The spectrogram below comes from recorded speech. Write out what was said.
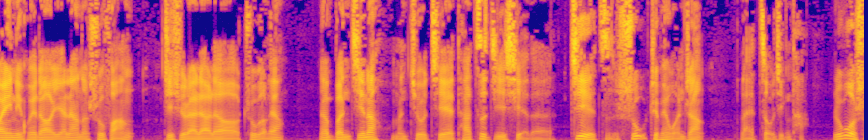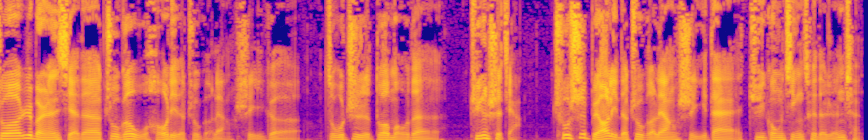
欢迎你回到颜亮的书房，继续来聊聊诸葛亮。那本集呢，我们就借他自己写的《诫子书》这篇文章来走进他。如果说日本人写的《诸葛武侯》里的诸葛亮是一个足智多谋的军事家，《出师表》里的诸葛亮是一代鞠躬尽瘁的人臣，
